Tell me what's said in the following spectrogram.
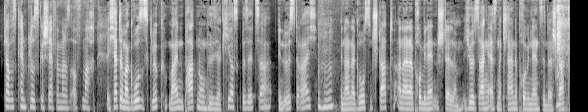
Ich glaube, es ist kein Plusgeschäft, wenn man das oft macht. Ich hatte mal großes Glück. Mein Patenonkel ist ja Kioskbesitzer in Österreich, Mhm. in einer großen Stadt, an einer prominenten Stelle. Ich würde sagen, er ist eine kleine Prominenz in der Stadt.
